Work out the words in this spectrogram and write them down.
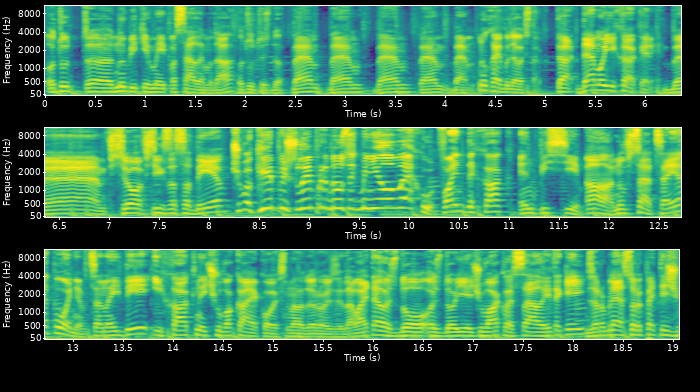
отут е, нубіків ми і поселимо, да? Отут ось до. Бем, бем, бем, бем, бем. Ну, хай буде ось так. Так, де мої хакери? Бем, все, всіх засадив. Чуваки, пішли, приносить мені лавеху. Find the hack NPC. А, ну все, це я поняв. Це найди і хакни чувака якогось на дорозі. Давайте ось до ось до є чувак веселий такий. Заробляє 45 тисяч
